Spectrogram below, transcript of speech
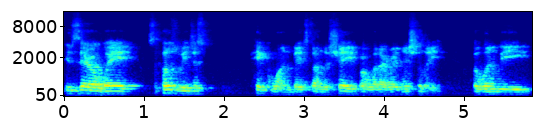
is there a way, suppose we just pick one based on the shape or whatever initially, but when we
